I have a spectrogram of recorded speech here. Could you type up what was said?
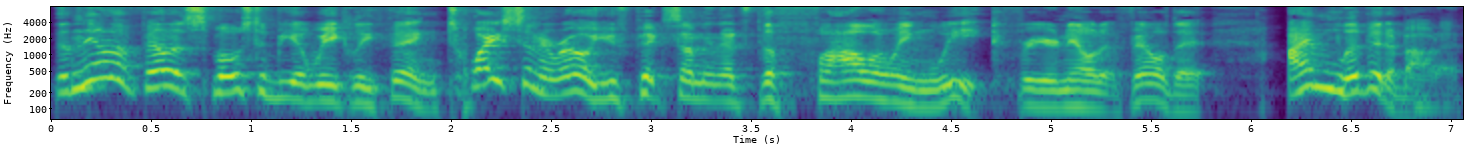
The nailed it, failed is supposed to be a weekly thing. Twice in a row, you've picked something that's the following week for your nailed it, failed it. I'm livid about it.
